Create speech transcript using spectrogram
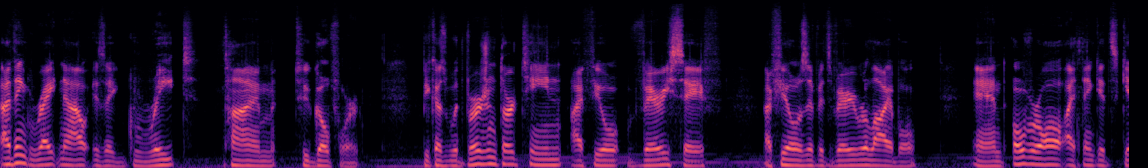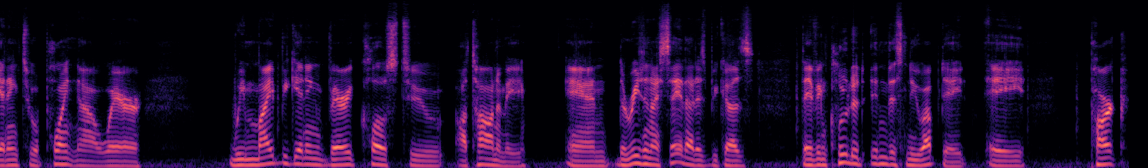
I think right now is a great time to go for it. Because with version 13, I feel very safe. I feel as if it's very reliable. And overall, I think it's getting to a point now where we might be getting very close to autonomy. And the reason I say that is because they've included in this new update a park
